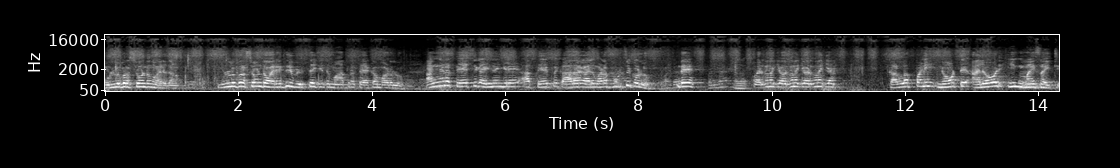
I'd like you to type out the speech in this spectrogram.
മുള്ളു ബ്രഷ് കൊണ്ടൊന്ന് വരതണം. മുള്ളു ബ്രഷ് കൊണ്ട് വരതി വൃത്തിയാക്കിയിട്ട് മാത്രമേ തേക്കാൻ പാടുള്ളൂ. അങ്ങനെ തേച്ച് കഴിഞ്ഞെങ്കിൽ ആ തേപ്പ് കാലാകാലം അവിടെ പൊടിച്ചിക്കൊള്ളൂ എന്തേ? വരുന്നൊക്കെ വരുന്നൊക്കെ വരുന്നൊക്കെ കള്ളപ്പണി not allowed in my site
